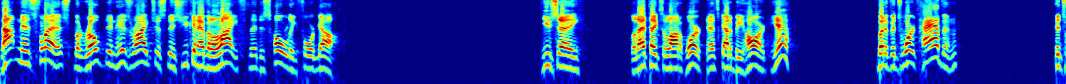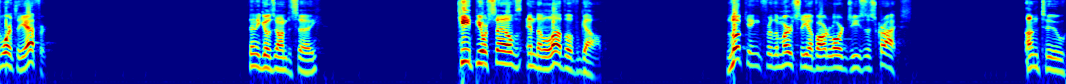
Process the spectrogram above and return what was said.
Not in his flesh, but robed in his righteousness, you can have a life that is holy for God. You say, well, that takes a lot of work. That's got to be hard. Yeah. But if it's worth having, it's worth the effort. Then he goes on to say, Keep yourselves in the love of God, looking for the mercy of our Lord Jesus Christ unto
